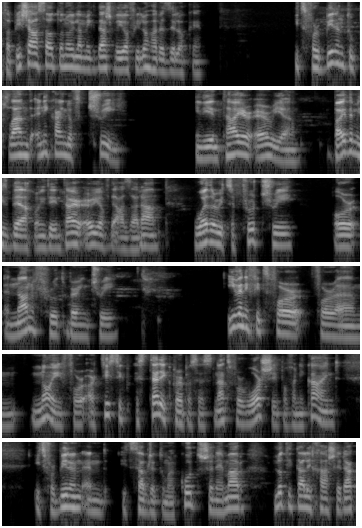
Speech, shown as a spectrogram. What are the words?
אף על פי שעשה אותו נוי למקדש ויופי לו, הרי זה לוקה. It's forbidden to plant any kind of tree in the entire area by the Mizbeach or in the entire area of the Azara, whether it's a fruit tree or a non-fruit bearing tree, even if it's for for um, noi, for artistic aesthetic purposes, not for worship of any kind, it's forbidden and it's subject to malkut, שנאמר, לא תיטע לך שרק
